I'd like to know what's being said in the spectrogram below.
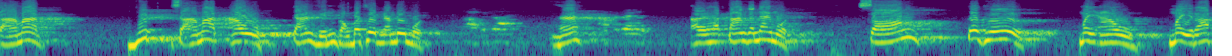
สามารถยึดสามารถเอาการเห็นของประเทศนั้นได้หมด ฮะเอาไม่ได้หมดอะไรครับตามกันได้หมดสองก็คือไม่เอาไม่รับ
